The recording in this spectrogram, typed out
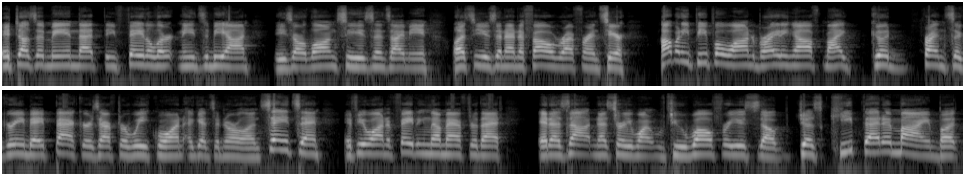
It doesn't mean that the fade alert needs to be on. These are long seasons. I mean, let's use an NFL reference here. How many people wound up writing off my good friends, the Green Bay Packers, after week one against the New Orleans Saints? And if you up fading them after that, it has not necessarily went too well for you. So just keep that in mind. But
